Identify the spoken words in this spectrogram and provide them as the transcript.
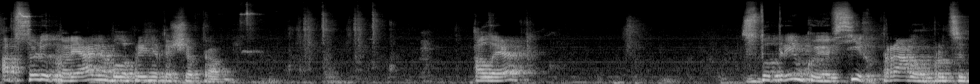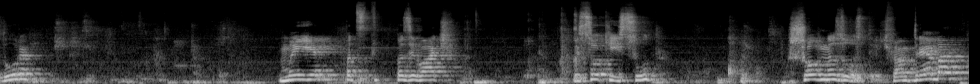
абсолютно реально було прийнято ще в травні. Але з дотримкою всіх правил процедури ми, поц- позивач, високий суд, йшов на зустріч. Вам треба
